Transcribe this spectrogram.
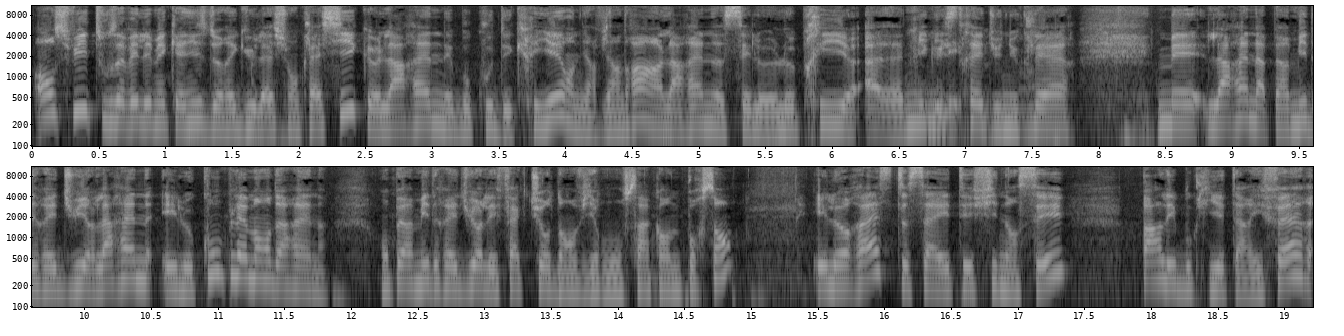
Ensuite, vous avez les mécanismes de régulation classiques. L'AREN est beaucoup décrié, on y reviendra. Hein. L'AREN, c'est le, le, prix administré du nucléaire. Mais l'AREN a permis de réduire. L'AREN et le complément d'AREN ont permis de réduire les factures d'environ 50%. Et le reste, ça a été financé par les boucliers tarifaires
